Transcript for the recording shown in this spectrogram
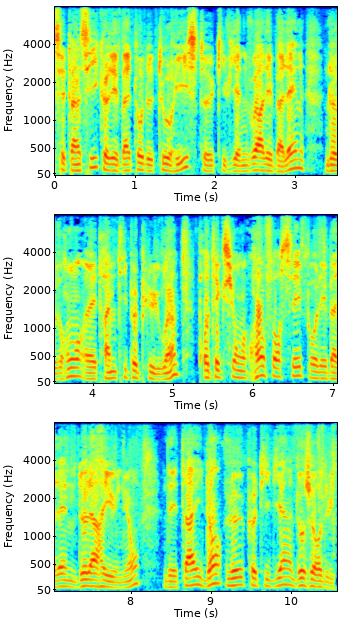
C'est ainsi que les bateaux de touristes qui viennent voir les baleines devront être un petit peu plus loin. Protection renforcée pour les baleines de la Réunion. Détail dans le quotidien d'aujourd'hui.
